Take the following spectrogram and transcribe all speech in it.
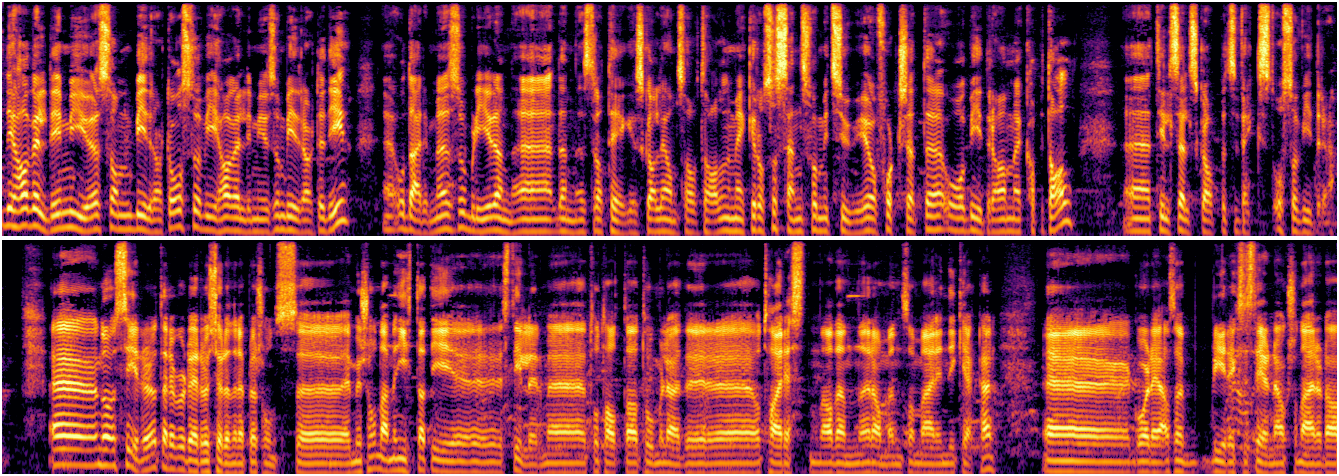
de har veldig mye som bidrar til oss, og vi har veldig mye som bidrar til de. Eh, og Dermed så blir denne, denne strategiske allianseavtalen maker også sens for Mitsui å fortsette å bidra med kapital eh, til selskapets vekst osv. Eh, nå sier dere at dere vurderer å kjøre en reparasjonsemisjon, men gitt at de eh, stiller med totalt av 2 milliarder og tar resten av den rammen som er indikert her, Eh, det, altså, blir eksisterende aksjonærer da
